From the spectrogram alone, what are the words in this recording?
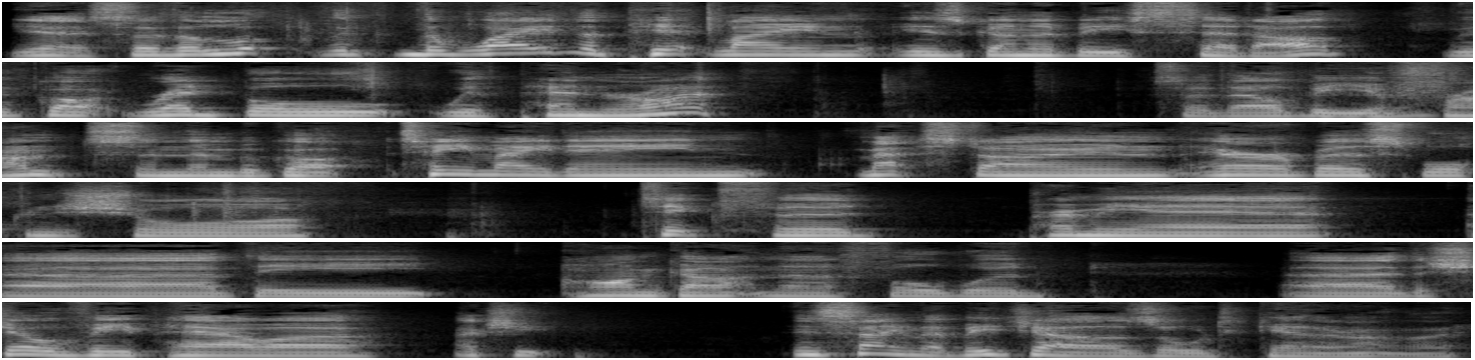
Yeah, so the look, the, the way the pit lane is going to be set up, we've got Red Bull with Penrite, so they'll be your fronts, and then we've got Team 18, Matt Stone, Erebus, Walkinshaw, Tickford, Premier, uh, the Heimgartner, Forward, uh, the Shell V Power. Actually, in saying that, BJR is all together, aren't they?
